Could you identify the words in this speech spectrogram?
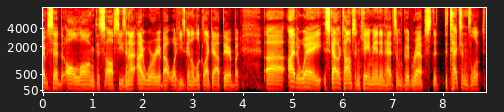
I've said all along this offseason, I, I worry about what he's going to look like out there. But uh, either way, Skylar Thompson came in and had some good reps. The, the Texans looked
